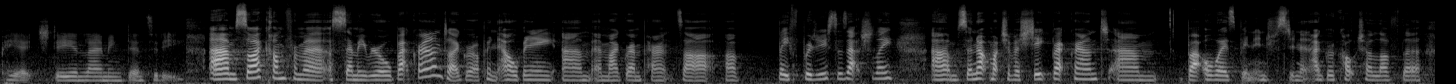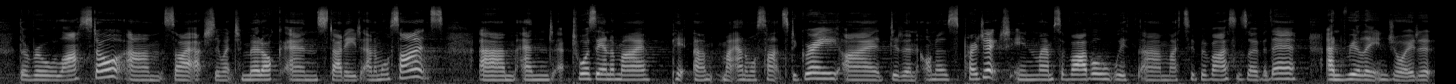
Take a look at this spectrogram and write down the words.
PhD in lambing density? Um, so I come from a, a semi-rural background. I grew up in Albany, um, and my grandparents are, are beef producers actually. Um, so not much of a sheep background. Um, but always been interested in agriculture. Love the, the rural lifestyle. Um, so I actually went to Murdoch and studied animal science. Um, and towards the end of my um, my animal science degree, I did an honours project in lamb survival with um, my supervisors over there, and really enjoyed it.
